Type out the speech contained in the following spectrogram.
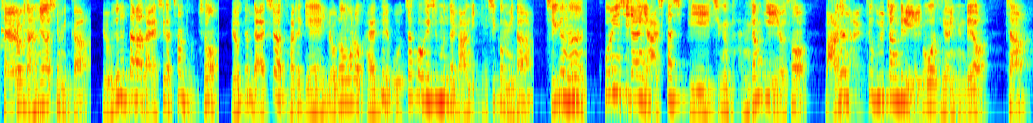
자 여러분 안녕하십니까? 요즘 따라 날씨가 참 좋죠? 요즘 날씨와 다르게 여러모로 갈피를 못 잡고 계신 분들 많이 계실 겁니다. 지금은 코인 시장이 아시다시피 지금 반감기에 이어서 많은 알트 불장들이 예고가 되어 있는데요. 자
